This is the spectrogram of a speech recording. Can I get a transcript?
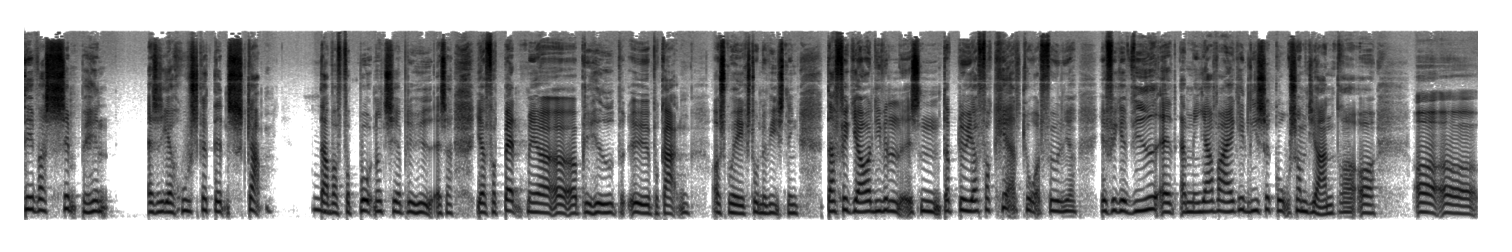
Det var simpelthen, altså jeg husker den skam, der var forbundet til at blive hed. Altså, jeg forbandt med at, at blive hævet øh, på gangen og skulle have ekstra undervisning. Der fik jeg alligevel øh, sådan, der blev jeg forkert gjort, følger. Jeg fik at vide, at, at men jeg var ikke lige så god som de andre, og, og, og,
